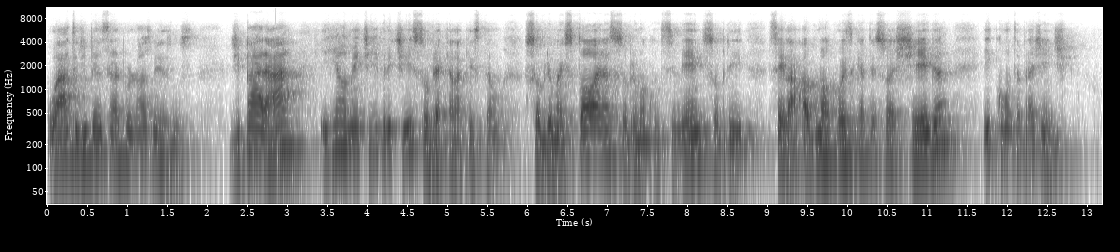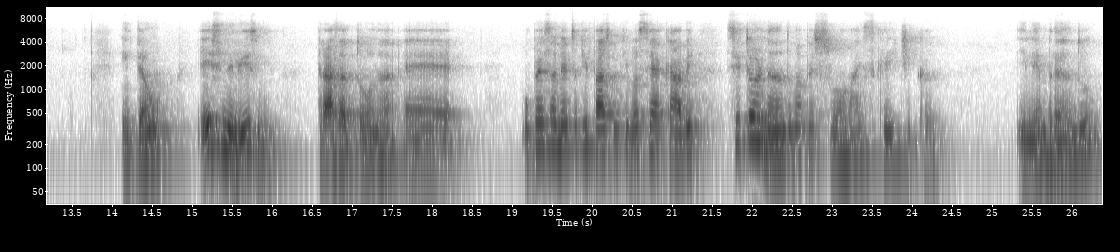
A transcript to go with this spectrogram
o ato de pensar por nós mesmos, de parar e realmente refletir sobre aquela questão, sobre uma história, sobre um acontecimento, sobre, sei lá, alguma coisa que a pessoa chega e conta pra gente. Então, esse niilismo traz à tona é, um pensamento que faz com que você acabe se tornando uma pessoa mais crítica. E lembrando,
